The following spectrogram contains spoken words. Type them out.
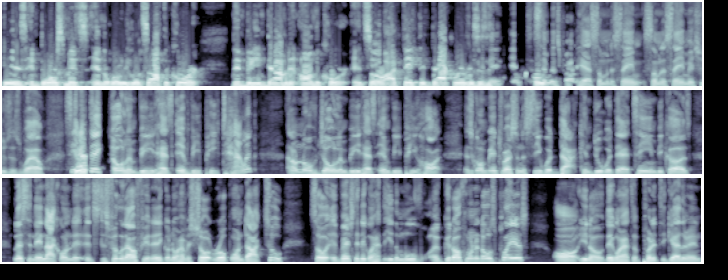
his endorsements and the way he looks off the court than being dominant on the court. And so I think that Doc Rivers is. And Simmons probably has some of the same some of the same issues as well. See, yeah. I think Joel Embiid has MVP talent. I don't know if Joel Embiid has MVP heart. It's going to be interesting to see what Doc can do with that team because listen, they're not going to. It's just Philadelphia. They don't have a short rope on Doc too. So eventually they're going to have to either move or get off one of those players, or you know they're going to have to put it together and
